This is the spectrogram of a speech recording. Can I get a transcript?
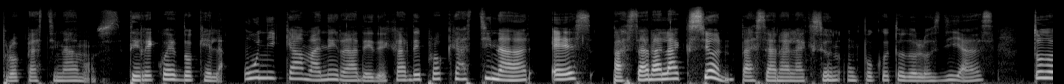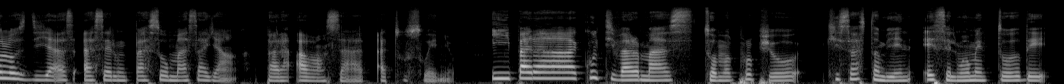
procrastinamos. Te recuerdo que la única manera de dejar de procrastinar es pasar a la acción, pasar a la acción un poco todos los días, todos los días hacer un paso más allá para avanzar a tu sueño. Y para cultivar más tu amor propio, quizás también es el momento de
